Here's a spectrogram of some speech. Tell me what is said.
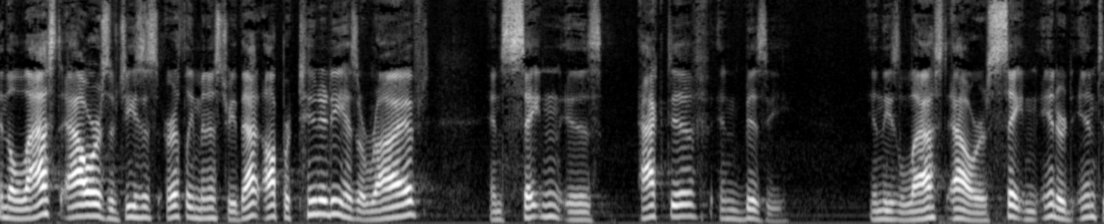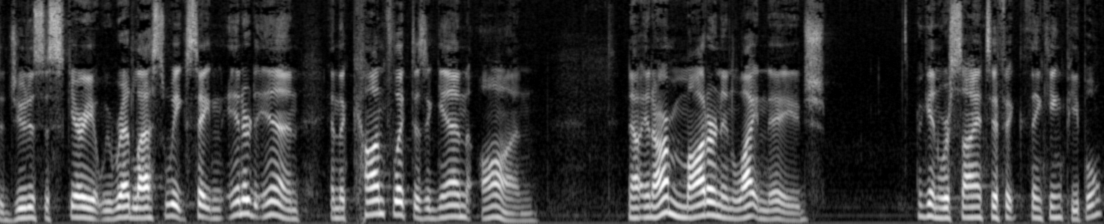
In the last hours of Jesus' earthly ministry, that opportunity has arrived, and Satan is active and busy. In these last hours, Satan entered into Judas Iscariot. We read last week, Satan entered in, and the conflict is again on. Now, in our modern enlightened age, again, we're scientific thinking people.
